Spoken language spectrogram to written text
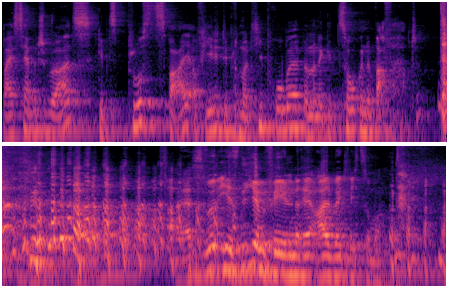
Bei Savage Worlds gibt es plus zwei auf jede Diplomatieprobe, wenn man eine gezogene Waffe hat. das würde ich jetzt nicht empfehlen, real wirklich zu machen.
